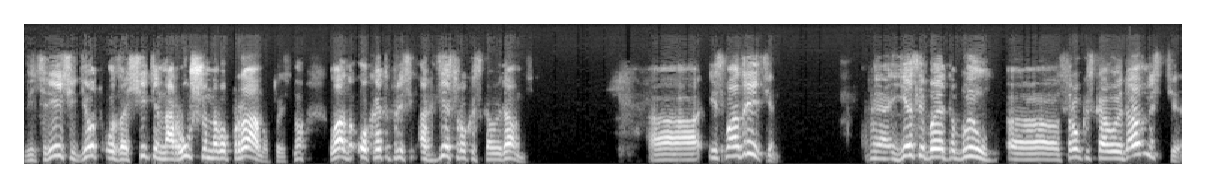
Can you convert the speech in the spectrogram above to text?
Ведь речь идет о защите нарушенного права. То есть, ну, ладно, ок, это пресек... а где срок исковой давности? А, и смотрите, э, если бы это был а, срок исковой давности,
